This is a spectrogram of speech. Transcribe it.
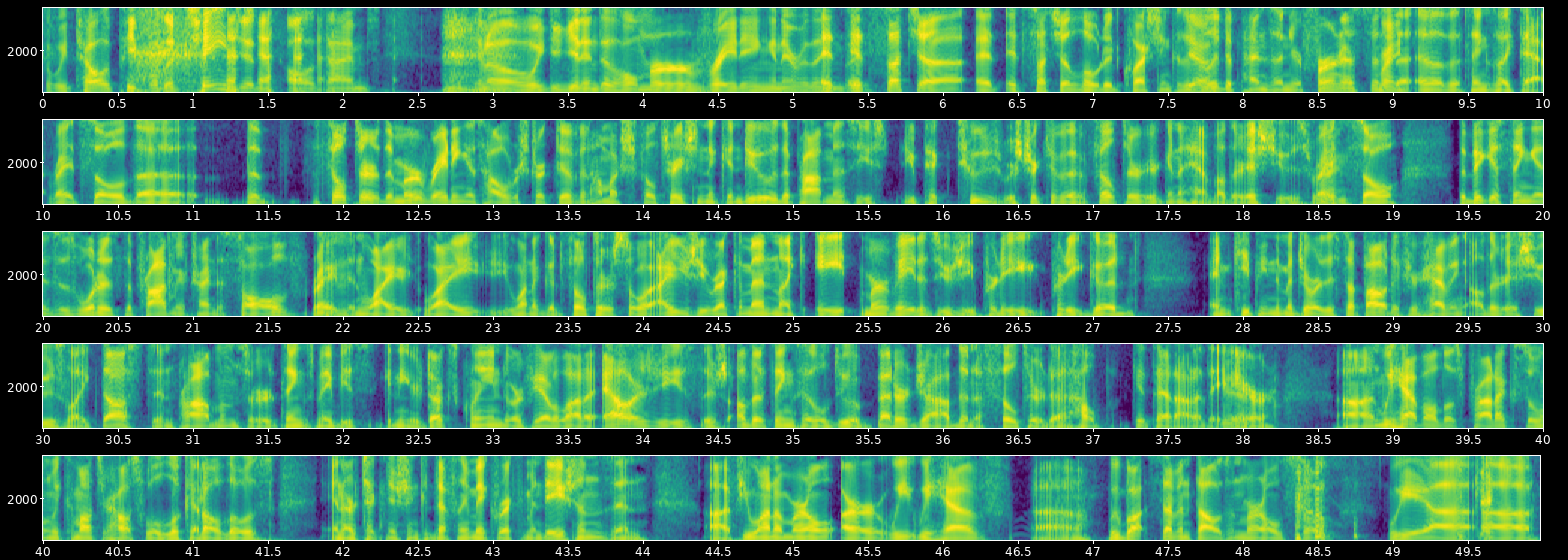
So we tell people to change it all the times. You know, we could get into the whole MERV rating and everything. It, but- it's such a it, it's such a loaded question because it Yeah. really depends on your furnace and, Right. the, and other things like that, right? So the the filter, the MERV rating is how restrictive and how much filtration it can do. The problem is you you pick too restrictive a filter, you're going to have other issues, right? Right. So the biggest thing is is what is the problem you're trying to solve, right? Mm-hmm. And why why you want a good filter. So I usually recommend like eight. MERV eight is usually pretty pretty good. And keeping the majority of the stuff out. If you're having other issues like dust and problems or things, maybe it's getting your ducts cleaned, or if you have a lot of allergies, there's other things that'll do a better job than a filter to help get that out of the air. Uh, and we have all those products, so when we come out to your house, we'll look at all those, and our technician can definitely make recommendations. And uh, if you want a Merle, our we we have uh, we bought seven thousand Merles, so we uh, uh,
